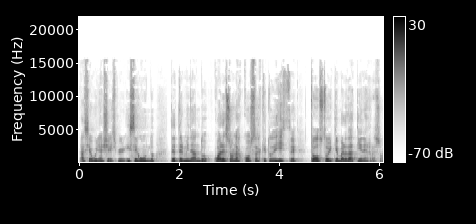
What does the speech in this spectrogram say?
hacia William Shakespeare. Y segundo, determinando cuáles son las cosas que tú dijiste, Tolstoy, que en verdad tienes razón.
